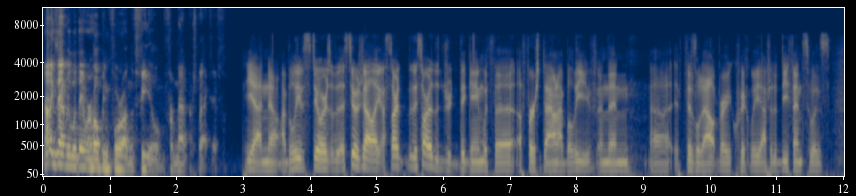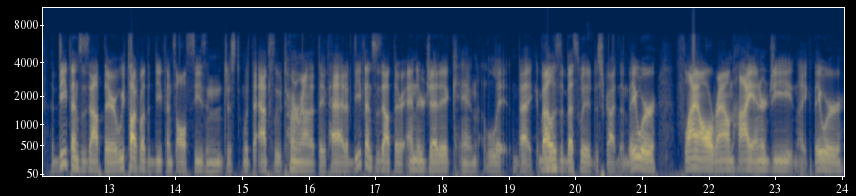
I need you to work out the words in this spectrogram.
not exactly what they were hoping for on the field from that perspective. Yeah, no, I believe Steelers. The Steelers got like I start. They started the, the game with a, a first down, I believe, and then uh, it fizzled out very quickly after the defense was the defense was out there. We've talked about the defense all season, just with the absolute turnaround that they've had. The defense was out there, energetic and lit. That that was the best way to describe them. They were flying all around, high energy. Like they were.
